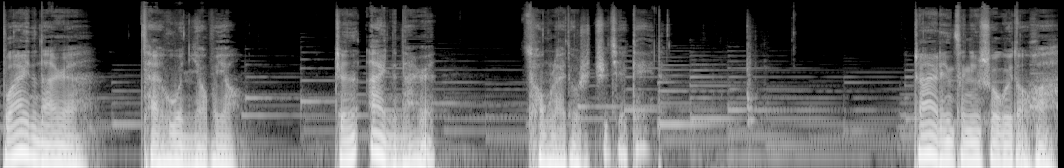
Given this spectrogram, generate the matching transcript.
不爱的男人才会问你要不要，真爱的男人，从来都是直接给的。”张爱玲曾经说过一段话：“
